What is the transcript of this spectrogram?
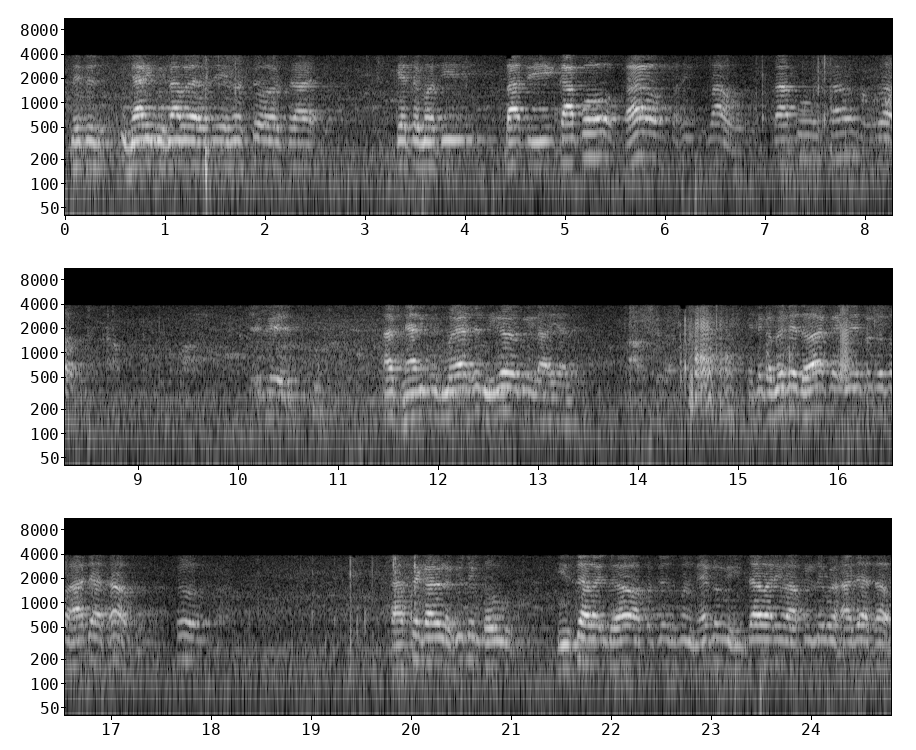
નહીં તો જ્ઞાની કે કાપો કાપો ખાવ વાવો એટલે આ જ્ઞાની પુરુષ મળ્યા છે નિગળ કોઈ લાવ્યા એટલે ગમે તે દવા કરીને તો હાજર થાવ. તો શાસ્ત્રકારે લખ્યું છે કે બહુ. હિંસા વાળી દવા વાપરશો તો પણ મેં કહ્યું હિંસા વાળી વાપરીને પણ હાજર થાવ.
